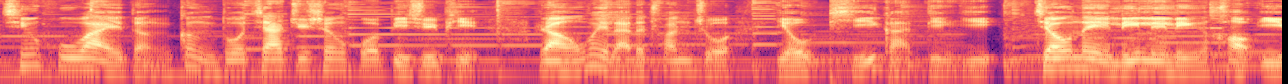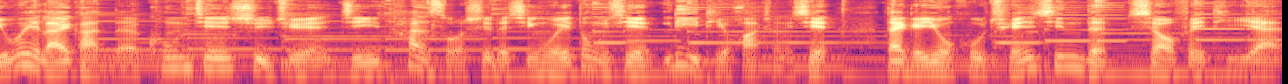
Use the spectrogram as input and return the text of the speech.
轻户外等更多家居生活必需品，让未来的穿着由体感定义。蕉内零零零号以未来感的空间视觉及探索式的行为动线立体化呈现，带给用户全新的消费体验。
